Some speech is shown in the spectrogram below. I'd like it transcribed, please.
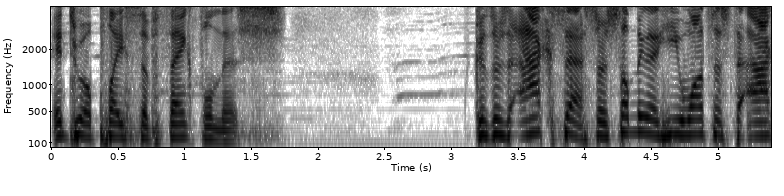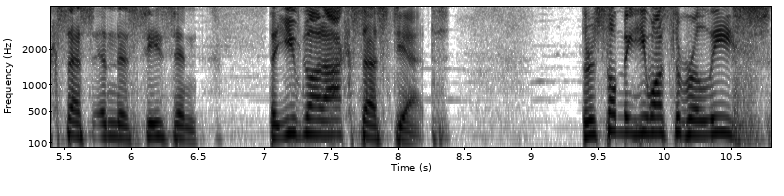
into a place of thankfulness because there's access. There's something that He wants us to access in this season that you've not accessed yet. There's something He wants to release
